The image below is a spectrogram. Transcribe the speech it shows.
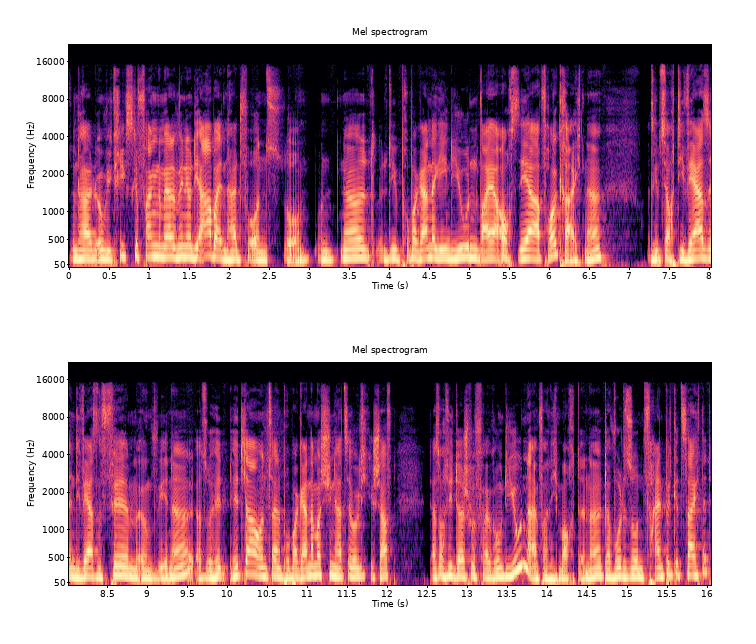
Sind halt irgendwie Kriegsgefangene mehr oder weniger und die arbeiten halt für uns. So. Und ne, die Propaganda gegen die Juden war ja auch sehr erfolgreich, ne? Also gibt es ja auch diverse in diversen Filmen irgendwie, ne? Also Hitler und seine Propagandamaschine hat es ja wirklich geschafft, dass auch die deutsche Bevölkerung die Juden einfach nicht mochte. Ne? Da wurde so ein Feindbild gezeichnet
